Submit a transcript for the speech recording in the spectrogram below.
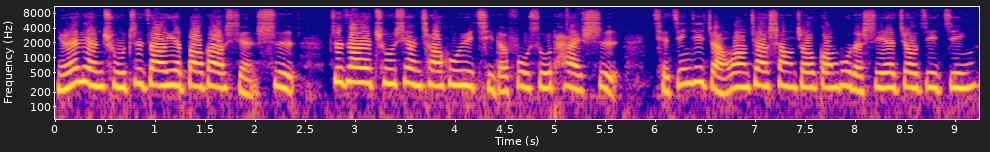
纽约联储制造业报告显示，制造业出现超乎预期的复苏态势，且经济展望较上周公布的失业救济金、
